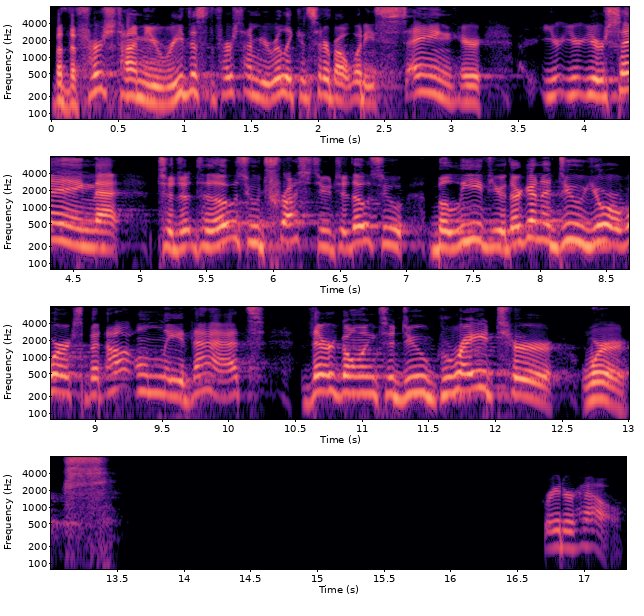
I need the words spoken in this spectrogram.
But the first time you read this, the first time you really consider about what he's saying here, you're saying that to, those who trust you, to those who believe you, they're going to do your works, but not only that, they're going to do greater works. Greater how?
